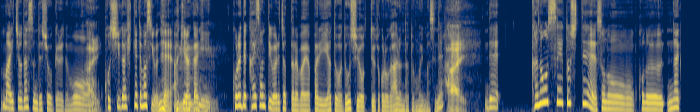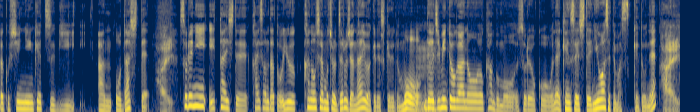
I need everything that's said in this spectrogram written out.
まあ、一応出すんでしょうけれども、はい、腰が引けてますよね明らかに。これで解散って言われちゃったらばやっぱり野党はどうしようっていうところがあるんだと思いますね。はい、で可能性としてそのこの内閣不信任決議案を出して、はい、それに対して解散だという可能性はもちろんゼロじゃないわけですけれども、うん、で自民党側の幹部もそれをこうね牽制して匂わせてますけどね。はい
